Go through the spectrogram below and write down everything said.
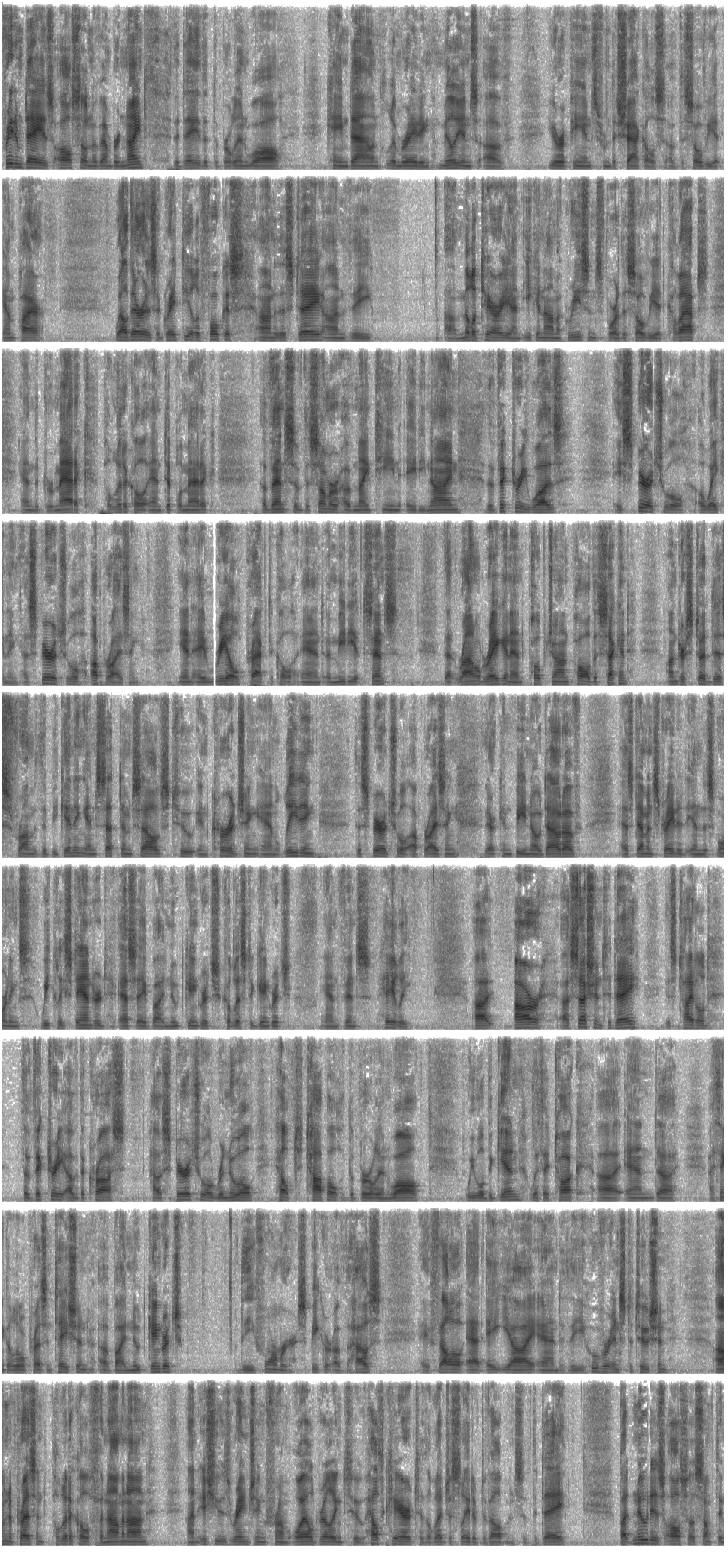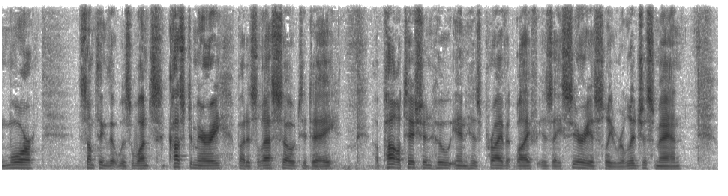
Freedom Day is also November 9th, the day that the Berlin Wall came down, liberating millions of Europeans from the shackles of the Soviet Empire. Well, there is a great deal of focus on this day on the uh, military and economic reasons for the Soviet collapse and the dramatic political and diplomatic events of the summer of 1989. The victory was a spiritual awakening, a spiritual uprising in a real, practical, and immediate sense that Ronald Reagan and Pope John Paul II understood this from the beginning and set themselves to encouraging and leading the spiritual uprising. There can be no doubt of, as demonstrated in this morning's Weekly Standard essay by Newt Gingrich, Callista Gingrich, and Vince Haley. Uh, our uh, session today is titled The Victory of the Cross How Spiritual Renewal Helped Topple the Berlin Wall. We will begin with a talk uh, and uh, I think a little presentation uh, by Newt Gingrich, the former Speaker of the House, a fellow at AEI and the Hoover Institution, omnipresent political phenomenon on issues ranging from oil drilling to health care to the legislative developments of the day. But Newt is also something more, something that was once customary but is less so today. A politician who, in his private life, is a seriously religious man,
